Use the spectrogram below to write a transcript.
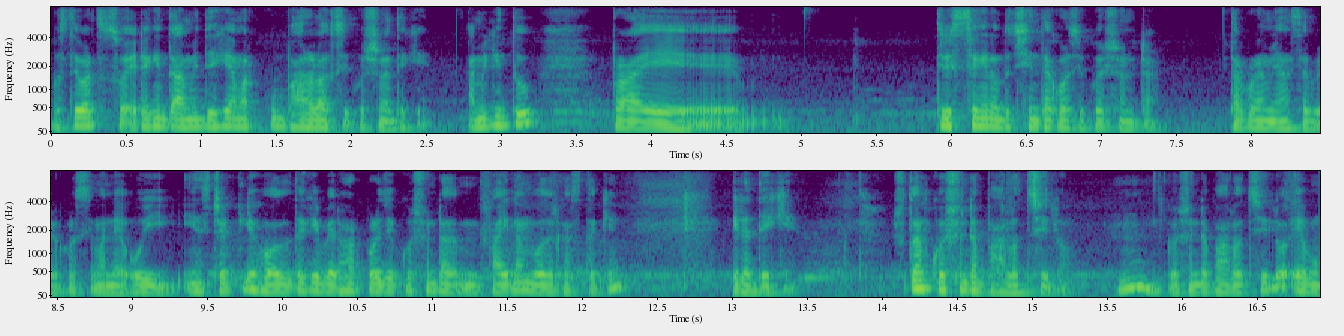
বুঝতে পারছ? এটা কিন্তু আমি দেখে আমার খুব ভালো লাগছে কোয়েশনটা দেখে। আমি কিন্তু প্রায় ত্রিশ সেকেন্ডের মধ্যে চিন্তা করছি কোয়েশনটা তারপরে আমি আনসার বের করছি। মানে ওই ইনস্ট্যান্টলি হল থেকে বের হওয়ার পরে যে কোয়েশনটা পাইলাম ওদের কাছ থেকে, এটা দেখে। সুতরাং কোয়েশনটা ভালো ছিল। হুম কোয়েশনটা ভালো ছিল এবং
